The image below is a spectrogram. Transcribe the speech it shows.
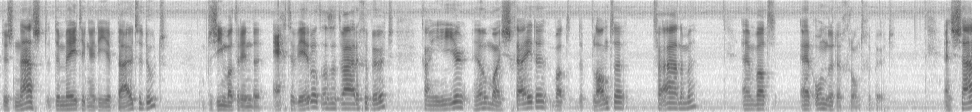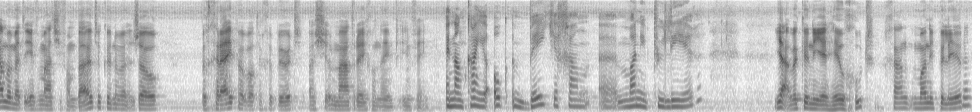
Dus naast de metingen die je buiten doet, om te zien wat er in de echte wereld als het ware gebeurt, kan je hier heel mooi scheiden wat de planten verademen en wat er onder de grond gebeurt. En samen met de informatie van buiten kunnen we zo begrijpen wat er gebeurt als je een maatregel neemt in veen. En dan kan je ook een beetje gaan uh, manipuleren? Ja, we kunnen hier heel goed gaan manipuleren.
